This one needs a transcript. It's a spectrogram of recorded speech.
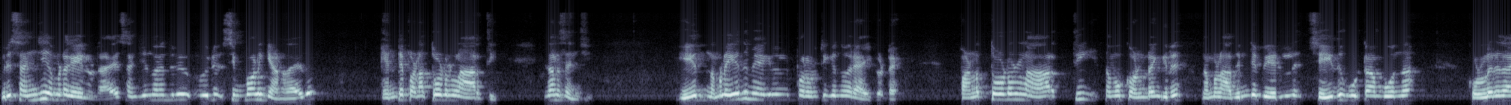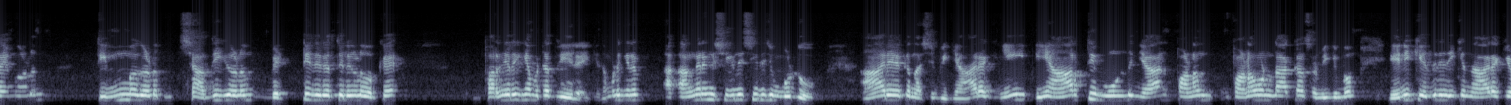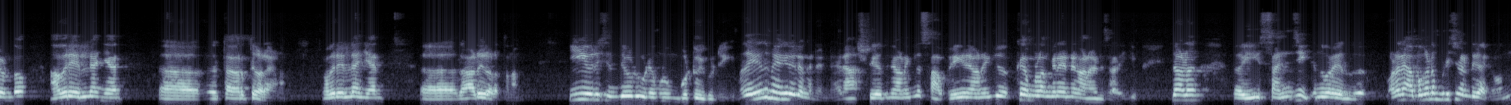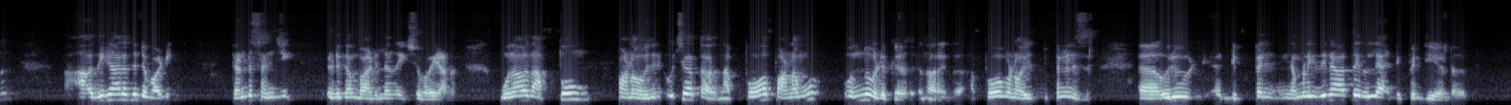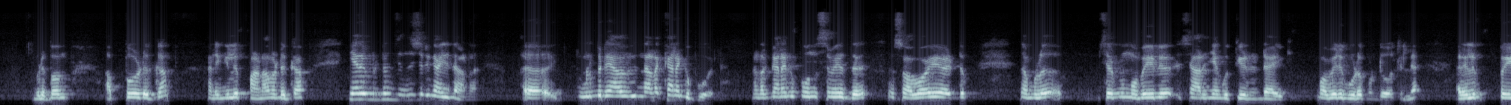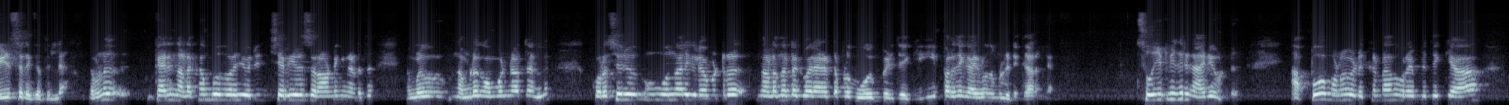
ഒരു സഞ്ചി നമ്മുടെ കയ്യിലുണ്ട്. അതായത് സഞ്ചി എന്ന് പറയുന്നത് ഒരു സിംബോളിക് ആണ്. അതായത് എന്റെ പണത്തോടുള്ള ആർത്തി. ഇതാണ് സഞ്ചി. ഏത് നമ്മൾ ഏത് മേഖലയിൽ പ്രവർത്തിക്കുന്നവരായിക്കോട്ടെ പണത്തോടുള്ള ആർത്തി നമുക്കുണ്ടെങ്കിൽ നമ്മൾ അതിന്റെ പേരിൽ ചെയ്തു കൂട്ടാൻ പോകുന്ന കൊള്ളരുതായ്മകളും തിന്മകളും ചതികളും വെട്ടിനിരത്തലുകളും ഒക്കെ പറഞ്ഞറിയിക്കാൻ പറ്റാത്ത രീതിയിലായിരിക്കും. നമ്മളിങ്ങനെ അങ്ങനെ അങ്ങ് ശീലിച്ച് ശീലിച്ച് മുമ്പോട്ട് പോകും. ആരെയൊക്കെ നശിപ്പിക്കുക ആരെ ഈ ഈ ആർത്തി പൂണ്ട് ഞാൻ പണം പണം ഉണ്ടാക്കാൻ ശ്രമിക്കുമ്പം എനിക്കെതിരെ നിൽക്കുന്ന ആരൊക്കെ ഉണ്ടോ അവരെല്ലാം ഞാൻ തകർത്ത് കളയണം. അവരെല്ലാം ഞാൻ നാട് കടത്തണം. ഈ ഒരു ചിന്തയോടുകൂടി നമ്മൾ മുമ്പോട്ട് പോയിക്കൊണ്ടിരിക്കും. അത് ഏത് മേഖലയിലും അങ്ങനെ തന്നെ. രാഷ്ട്രീയത്തിനാണെങ്കിലും സഭയിലാണെങ്കിലും ഒക്കെ നമ്മൾ അങ്ങനെ തന്നെ കാണാൻ സാധിക്കും. ഇതാണ് ഈ സഞ്ചി എന്ന് പറയുന്നത്. വളരെ അപകടം പിടിച്ച രണ്ട് കാര്യം. ഒന്ന് അധികാരത്തിന്റെ വടി. രണ്ട് സഞ്ചി എടുക്കാൻ പാടില്ല എന്ന് ഈശോ പറയാണ്. മൂന്നാമത് അപ്പവും പണവും. ഇതിന് ഉച്ചകത്താ അപ്പോ പണമോ ഒന്നും എടുക്കരുത് എന്ന് പറയുന്നത്. അപ്പോ പണമോ ഡിപ്പെൻഡൻസ് ഒരു ഡിപ്പെൻഡ് നമ്മൾ ഇതിനകത്ത് ഇല്ല ഡിപ്പെൻഡ് ചെയ്യേണ്ടത്. നമ്മളിപ്പം അപ്പം എടുക്കാം അല്ലെങ്കിൽ പണം എടുക്കാം. ഞാൻ ഇപ്പം ചിന്തിച്ചൊരു കാര്യം ഇതാണ്. നമ്മൾ പിന്നെ രാവിലെ നടക്കാനൊക്കെ പോകുമല്ലോ നടക്കാനൊക്കെ പോകുന്ന സമയത്ത് സ്വാഭാവികമായിട്ടും നമ്മൾ ചിലപ്പോൾ മൊബൈൽ ചാർജ് ഞാൻ കുത്തിയിട്ടിട്ടായിരിക്കും മൊബൈൽ കൂടെ കൊണ്ടുപോകത്തില്ല. അല്ലെങ്കിൽ പേഴ്സ് എടുക്കത്തില്ല. നമ്മൾ കാര്യം നടക്കാൻ പോകുന്ന പറഞ്ഞ ഒരു ചെറിയൊരു സറൗണ്ടിങ്ങിനടുത്ത് നമ്മൾ നമ്മുടെ കോമ്പൗണ്ടിനകത്തല്ല കുറച്ചൊരു മൂന്നാൽ കിലോമീറ്റർ നടന്നിട്ടൊക്കെ വരാനായിട്ട് നമ്മൾ പോകുമ്പോഴത്തേക്ക് ഈ പറഞ്ഞ കാര്യങ്ങൾ നമ്മൾ എടുക്കാറില്ല. സൂചിപ്പിക്കുന്നൊരു കാര്യമുണ്ട്. അപ്പോ എടുക്കണ്ട എടുക്കണ്ടെന്ന് പറയുമ്പോഴത്തേക്ക് ആ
